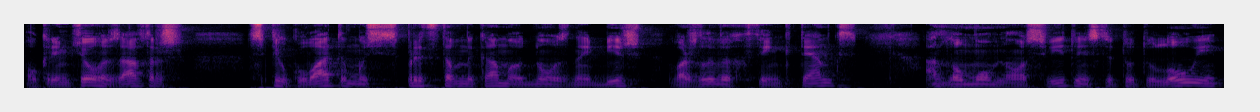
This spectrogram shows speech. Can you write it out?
Окрім цього, завтра ж спілкуватимусь з представниками одного з найбільш важливих think tanks англомовного світу інституту Лоуї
